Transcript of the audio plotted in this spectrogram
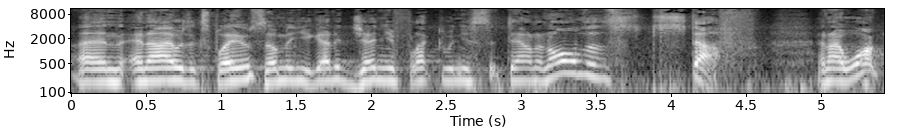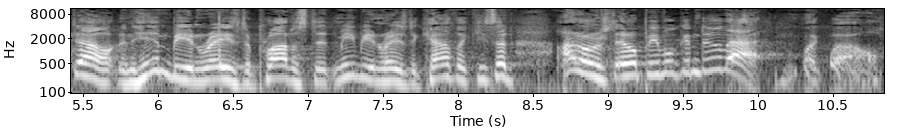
And, and I was explaining something. You got to genuflect when you sit down and all this stuff. And I walked out, and him being raised a Protestant, me being raised a Catholic, he said, I don't understand how people can do that. I'm like, well,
